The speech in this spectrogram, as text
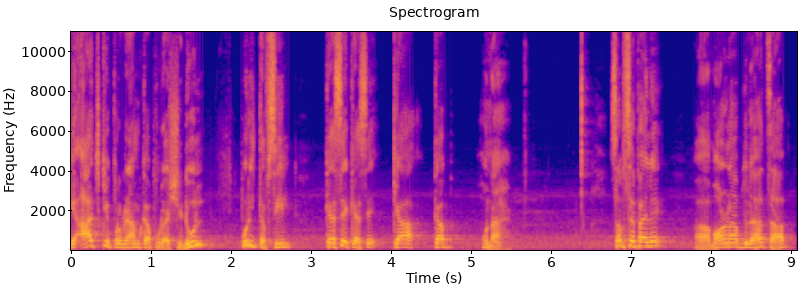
कि आज के प्रोग्राम का पूरा शेड्यूल पूरी तफसील कैसे कैसे क्या कब होना है। सबसे पहले मौलाना अब्दुल अहद साहब,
